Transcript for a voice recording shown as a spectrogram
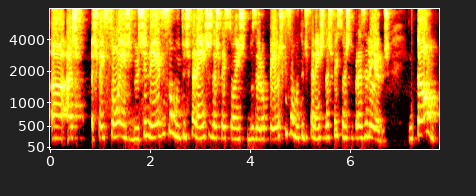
as, as feições dos chineses são muito diferentes das feições dos europeus, que são muito diferentes das feições dos brasileiros. Então,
